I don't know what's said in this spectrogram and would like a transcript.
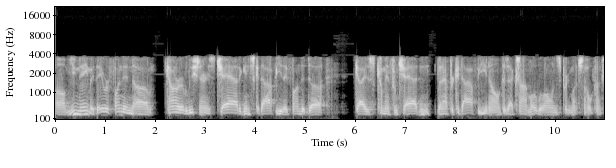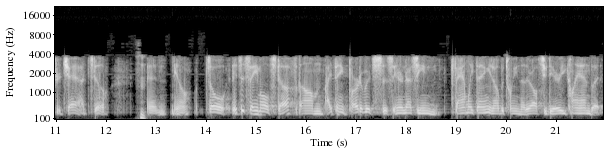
um, you name it. They were funding uh, counter revolutionaries. Chad against Gaddafi, they funded uh, guys come in from Chad and went after Gaddafi, you know, because ExxonMobil owns pretty much the whole country of Chad still. and, you know, so it's the same old stuff. Um, I think part of it's this internecine family thing, you know, between the, they're all Sudairi clan, but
